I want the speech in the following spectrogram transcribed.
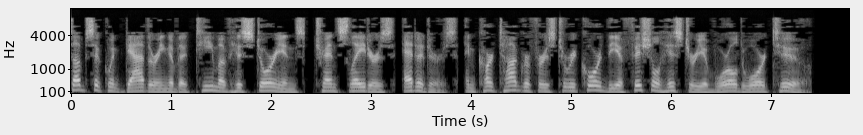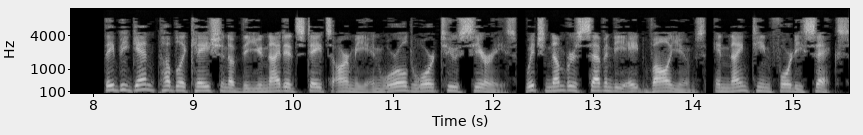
subsequent gathering of a team of historians, translators, editors, and cartographers to record the official history of World War II. They began publication of the United States Army in World War II series, which numbers 78 volumes, in 1946.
